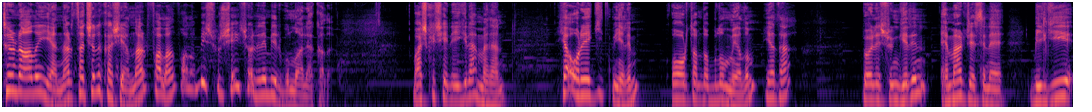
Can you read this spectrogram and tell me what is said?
tırnağını yiyenler, saçını kaşıyanlar falan falan bir sürü şey söylenebilir bununla alakalı. Başka şeyle ilgilenmeden ya oraya gitmeyelim, o ortamda bulunmayalım ya da böyle süngerin emercesine bilgiyi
